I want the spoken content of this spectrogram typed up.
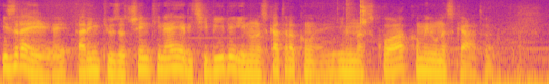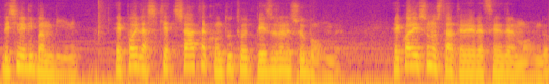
Israele ha rinchiuso centinaia di civili in una, scatola co- in una scuola come in una scatola, decine di bambini, e poi l'ha schiacciata con tutto il peso delle sue bombe. E quali sono state le reazioni del mondo?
